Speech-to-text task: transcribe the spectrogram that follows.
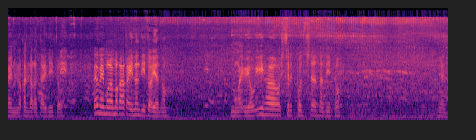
Ngayon, lakad-lakad tayo dito. Pero may mga makakainan dito, ayan oh. Mga ihaw-ihaw, street foods na dito. Ayan.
